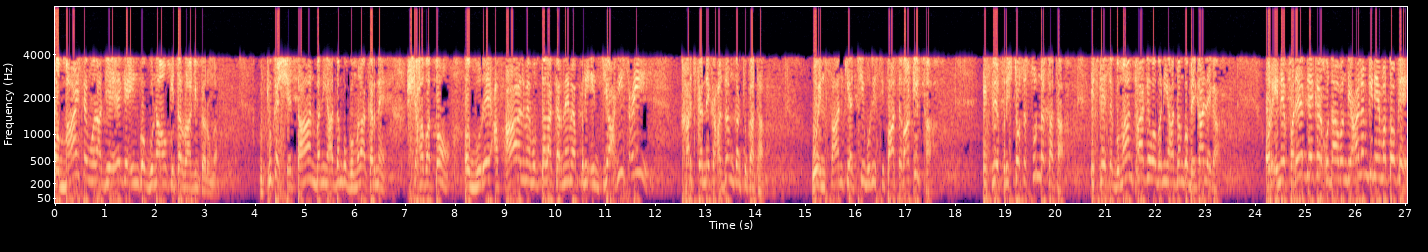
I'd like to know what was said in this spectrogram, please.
اور بائیں سے مراد یہ ہے کہ ان کو گناہوں کی طرف راغب کروں گا۔ چونکہ شیطان بنی آدم کو گمراہ کرنے، شہوتوں اور برے افعال میں مبتلا کرنے میں اپنی انتہائی صحیح خرچ کرنے کا عزم کر چکا تھا۔ وہ انسان کی اچھی بری صفات سے واقف تھا۔ اس لیے فرشتوں سے سن رکھا تھا اس لیے اسے گمان تھا کہ وہ بنی آدم کو بیکا لے گا۔ اور انہیں فریب دے کر خدا بندی عالم کی نعمتوں کے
